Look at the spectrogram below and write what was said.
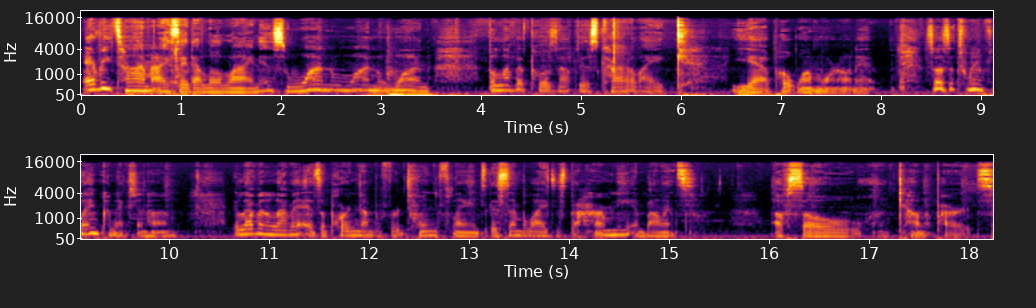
Every time I say that little line, it's one, one, one. Beloved pulls out this card like, yeah, put one more on it. So it's a twin flame connection, huh? 1111 is a important number for twin flames. It symbolizes the harmony and balance of soul counterparts.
